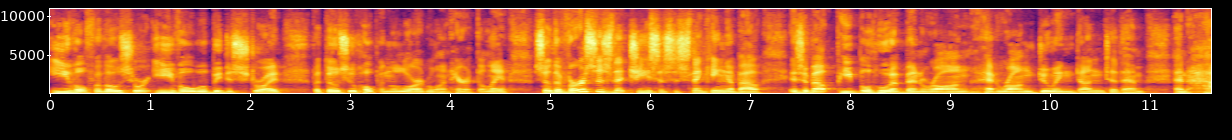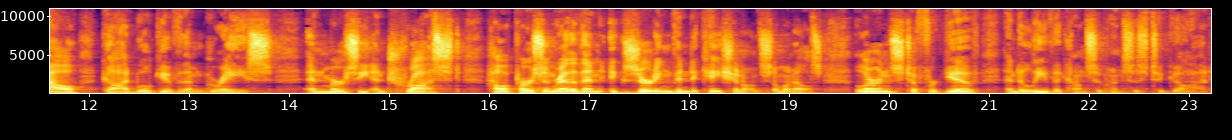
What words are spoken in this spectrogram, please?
evil. For those who are evil will be destroyed, but those who hope in the Lord will inherit the land. So the verses that Jesus is thinking about is about people who have been wrong, had wrongdoing done to them, and how God will will give them grace and mercy and trust. How a person, rather than exerting vindication on someone else, learns to forgive and to leave the consequences to God.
